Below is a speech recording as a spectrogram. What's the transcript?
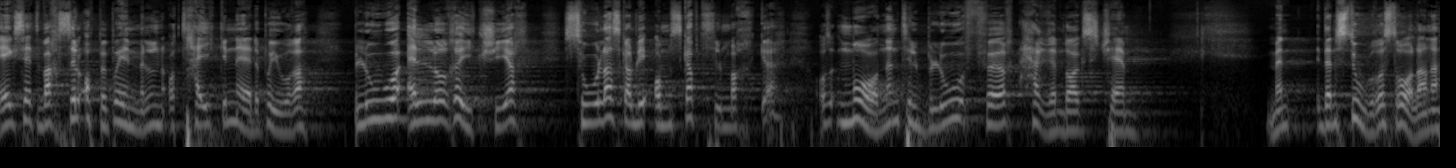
Jeg setter varsel oppe på himmelen og teiken nede på jorda, blod og eld og røykskyer. Sola skal bli omskapt til mørke, og månen til blod før herrendags kjem. Men den store og strålende.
